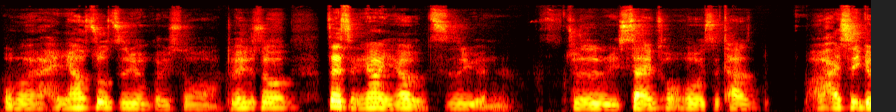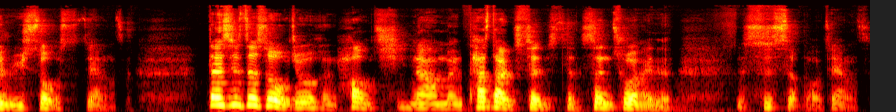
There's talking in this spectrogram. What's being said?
我们还要做资源回收啊。所以说，再怎样也要有资源，就是 recycle 或者是它还是一个 resource 这样子。但是这时候我就很好奇纳闷，它到底剩剩剩出来的是什么这样子？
